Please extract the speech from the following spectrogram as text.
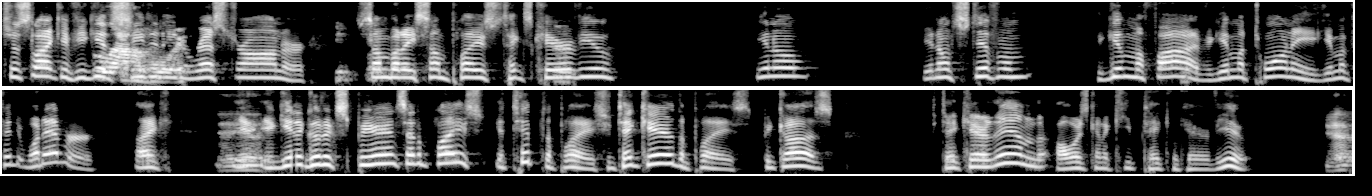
just like if you get seated in a restaurant or mm-hmm. somebody someplace takes care of you, you know, you don't stiff them. You give them a five, you give them a 20, you give them a 50, whatever. Like yeah, you, yeah. you get a good experience at a place, you tip the place, you take care of the place because if you take care of them, they're always going to keep taking care of you. Yeah.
